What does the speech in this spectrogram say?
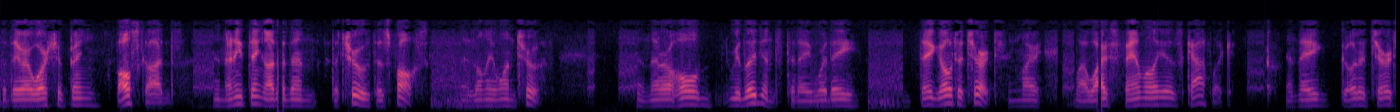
but they were worshiping false gods, and anything other than the truth is false. There's only one truth. And there are whole religions today where they they go to church. And my my wife's family is Catholic, and they go to church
